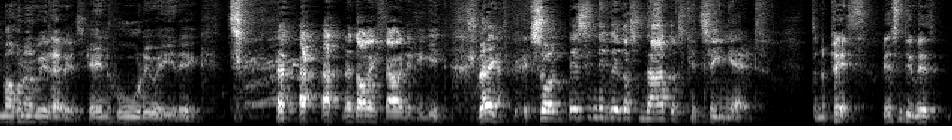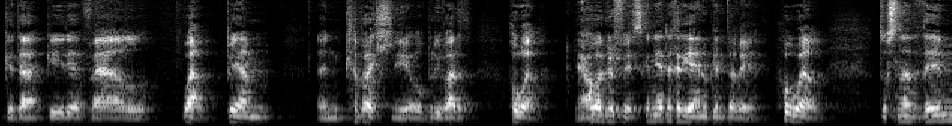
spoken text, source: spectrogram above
Mae hwnna'n wir hefyd. Hyn hŵr yw eirig. Nadolig llawn i chi gyd. Reit, so beth sy'n digwydd os nad oes cytuniad? Dyna peth, beth sy'n digwydd gyda geiriau fel, wel, be am yn cyfaill ni o brifardd Howell. Yeah. Howell Griffiths, gan i edrych ar ei enw gyntaf fe, Howell. Does na ddim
